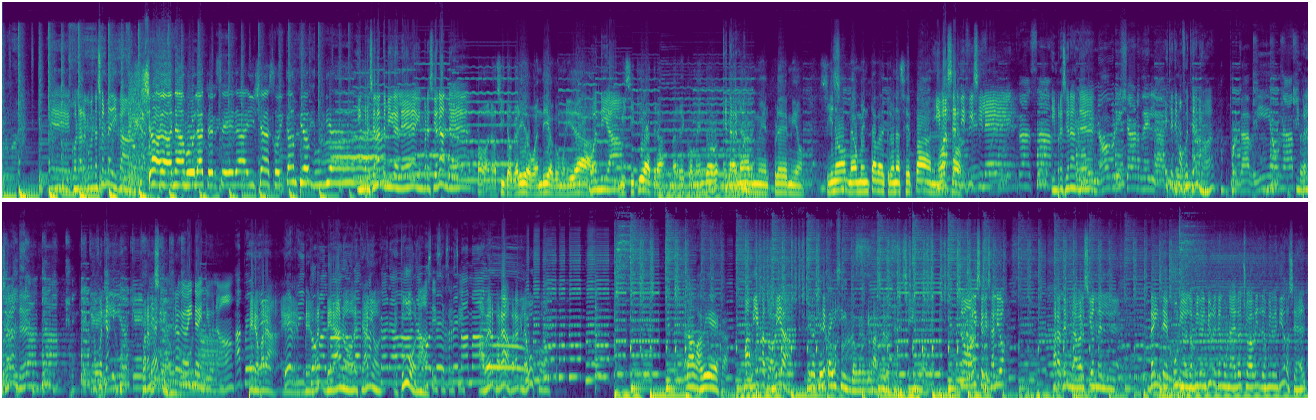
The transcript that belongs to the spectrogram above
eh, con la recomendación médica. Ya ganamos la tercera y ya soy campeón mundial. Impresionante, Miguel, ¿eh? Impresionante, ¿eh? Hola, Osito querido, buen día comunidad. Buen día. Mi psiquiatra me recomendó ¿Qué te ganarme el premio. Si no, me aumentaba el clonazepam. Y va a ser difícil, ¿eh? Impresionante, ¿eh? Este tema fue este año, ¿eh? Porque había una Impresionante, ¿eh? ¿No fue este año? Para mí sí. Creo que 2021. Pero pará, eh, ver- verano de este año estuvo, ¿o ¿no? No, sí, sí, sí, sí. A ver, pará, pará que la busco. No, más vieja. ¿Más vieja todavía? El 85 creo que. Va a ser 85. No, dice que salió. Ahora tengo una versión del 20 de junio del 2021 y tengo una del 8 de abril del 2022, ¿eh?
